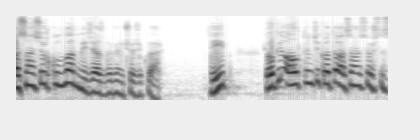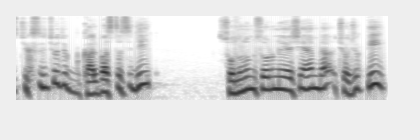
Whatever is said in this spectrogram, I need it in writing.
Asansör kullanmayacağız bugün çocuklar deyip ya bir altıncı kata asansörsüz çıksın çocuk. Bu kalp hastası değil. Solunum sorunu yaşayan bir çocuk değil.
